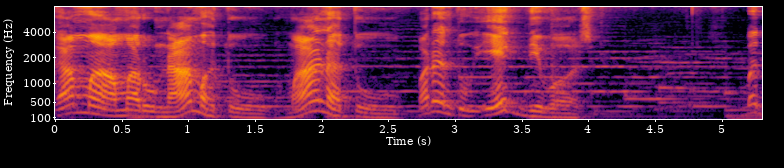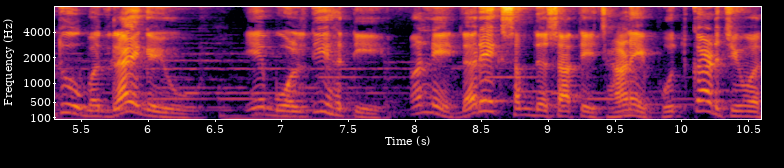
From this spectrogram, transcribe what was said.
ગામમાં અમારું નામ હતું, માન હતું, પરંતુ એક દિવસ બધું બદલાઈ ગયું. એ બોલતી હતી અને દરેક શબ્દ સાથે જાણે ભૂતકાળ જીવત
